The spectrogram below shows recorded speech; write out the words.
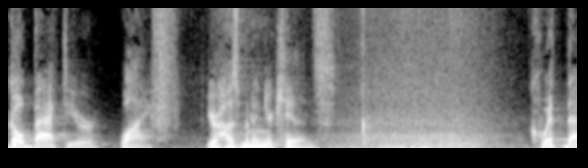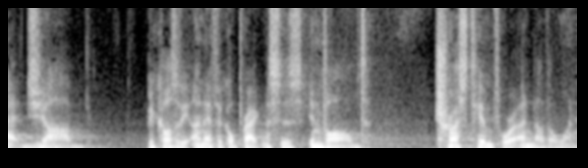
Go back to your wife, your husband, and your kids quit that job because of the unethical practices involved. Trust Him for another one.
